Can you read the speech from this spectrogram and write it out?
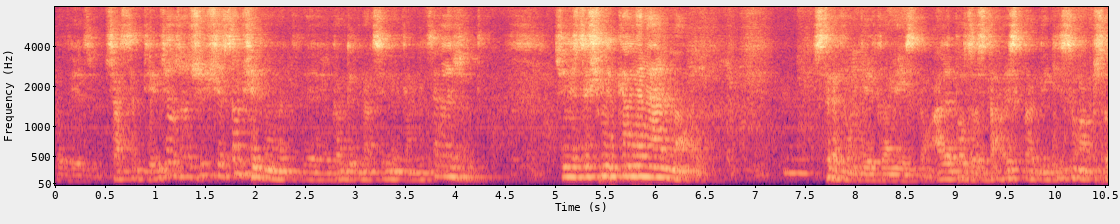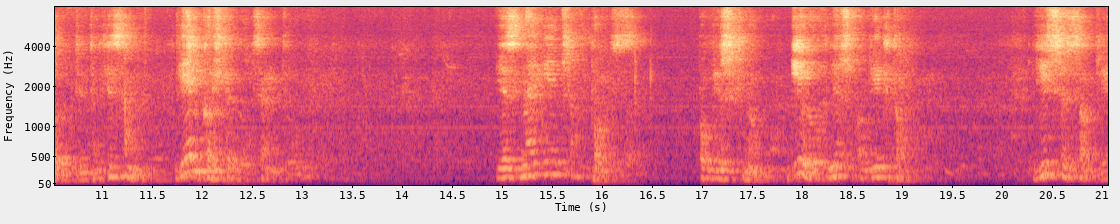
powiedzmy. Czasem 5, że oczywiście są siedmiokondygnacyjne kamienice, ale rzadko. Czyli jesteśmy kameralną strefą wielkomiejską, ale pozostałe składniki są absolutnie takie same. Wielkość tego centrum jest największa w Polsce powierzchniowo i również obiektowo. Liczy sobie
